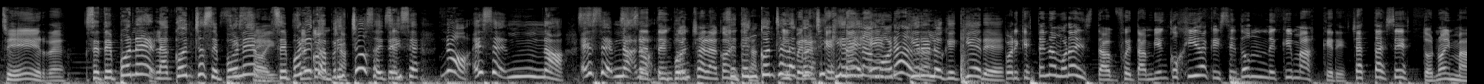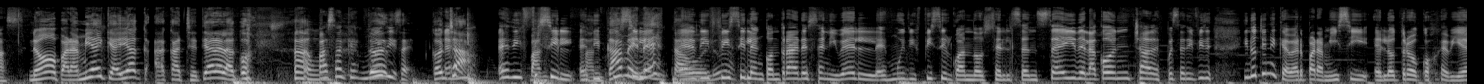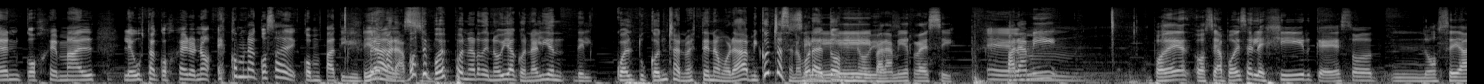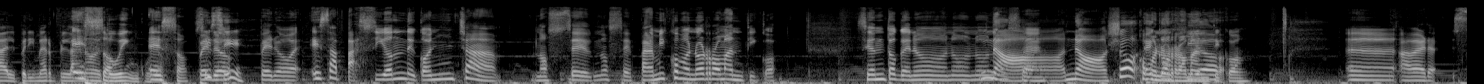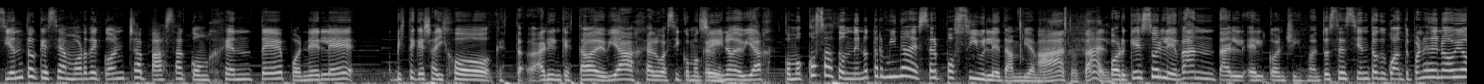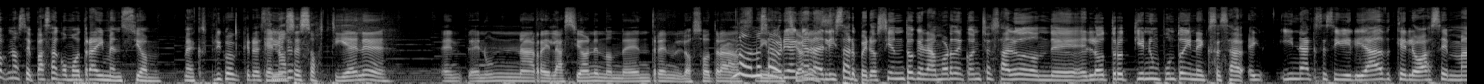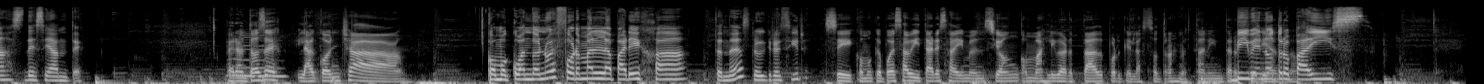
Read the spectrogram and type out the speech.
Sí, re. Se te pone, la concha se pone, se pone Se caprichosa y te Se- dice, no, ese, no, ese, no, Se no. te Y por- enconcha la Se te concha. enconcha Y la pero concha es y que está quiere, él enamorada. quiere lo que quiere. Porque está enamorada y está, fue tan bien cogida que dice, ¿dónde, qué más querés? Ya está, es esto, no hay más. No, para mí hay que ir a, a cachetear a la concha. Pasa que es muy Entonces, Concha. Es, es difícil, ban- es difícil, esta, es boluda. difícil encontrar ese nivel, es muy difícil cuando es el sensei de la concha, después es difícil. Y no tiene que ver para mí si el otro coge bien, coge mal, le gusta coger o no. Es como una cosa de compatibilidad. Pero para, vos te podés poner de novia con alguien del cual tu concha no esté enamorada. Mi concha se enamora de todos mis Sí, novios. Para mí, re sí. Em, para mí, podés, o sea, podés elegir que eso no sea el primer plano de eso, tu vínculo. Eso, Sí, pero, sí. pero esa pasión de concha, no sé, no sé. Para mí es como no romántico. Siento que no, no, no, no, sé. No, no, yo. ¿Cómo he no cogido- romántico? Eh, a ver, siento que ese amor de concha pasa con gente, ponele. Viste que ella dijo que está- alguien que estaba de viaje, algo así, como que Sí. vino de viaje, como cosas donde no termina de ser posible también. Ah, total. Porque eso levanta el, el conchismo. Entonces siento que cuando te pones de novio, no sé, pasa como otra dimensión. ¿Me explico que quiero decir? que no se sostiene en, en una relación en donde entren los otras No, no sabría qué dimensiones. analizar, pero siento que el amor de concha es algo donde el otro tiene un punto de inaccesibilidad que lo hace más deseante. Pero entonces la concha, Como cuando no es formal la pareja, ¿entendés lo que quiero decir? sí, como que puedes habitar esa dimensión con más libertad porque las otras no están Vive interfiriendo. en otro país,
